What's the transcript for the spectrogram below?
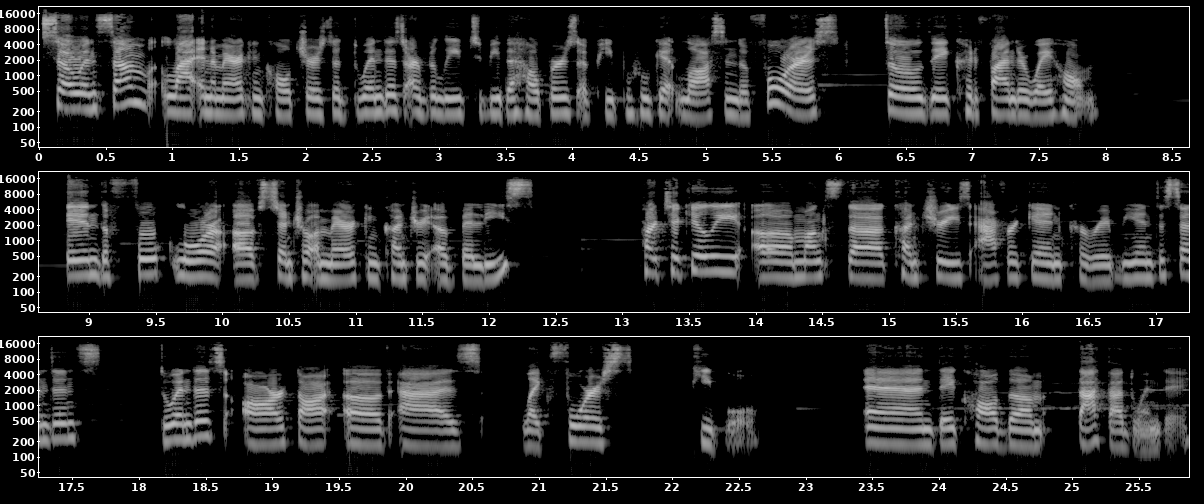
so, in some Latin American cultures, the duendes are believed to be the helpers of people who get lost in the forest so they could find their way home. In the folklore of Central American country of Belize, particularly amongst the country's African Caribbean descendants, duendes are thought of as like forest people, and they call them tata duende.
